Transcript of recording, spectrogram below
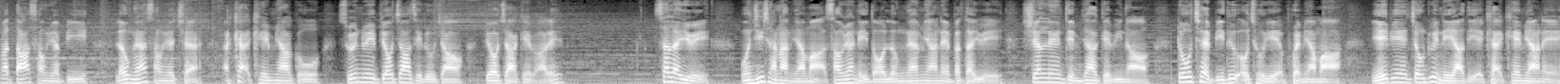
မှတ်သားဆောင်ရွက်ပြီးလုပ်ငန်းဆောင်ရွက်ချက်အခက်အခဲများကိုဆွေးနွေးပြောကြားစီလိုကြောင်းပြောကြားခဲ့ပါတယ်။ဆက်လက်၍ဝန်ကြီးဌာနများမှဆောင်ရွက်နေသောလုပ်ငန်းများနှင့်ပတ်သက်၍ရှင်းလင်းတင်ပြခဲ့ပြီးနောက်တိုးချက်ပြည်သူ့အုပ်ချုပ်ရေးအဖွဲ့များမှရေပြင်ကြုံတွေ့နေရသည့်အခက်အခဲများနှင့်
